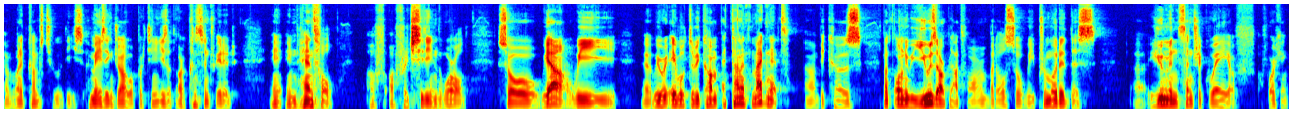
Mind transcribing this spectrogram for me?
um, when it comes to these amazing job opportunities that are concentrated in, in handful of, of rich cities in the world. So yeah, we uh, we were able to become a talent magnet uh, because not only we use our platform, but also we promoted this uh, human-centric way of, of working.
